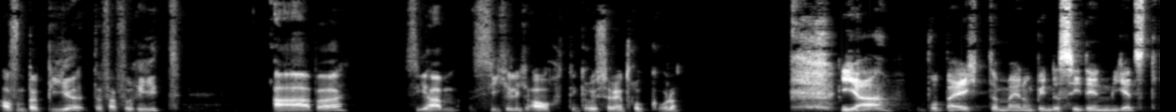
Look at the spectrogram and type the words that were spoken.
auf dem Papier der Favorit, aber sie haben sicherlich auch den größeren Druck, oder? Ja, wobei ich der Meinung bin, dass sie den jetzt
